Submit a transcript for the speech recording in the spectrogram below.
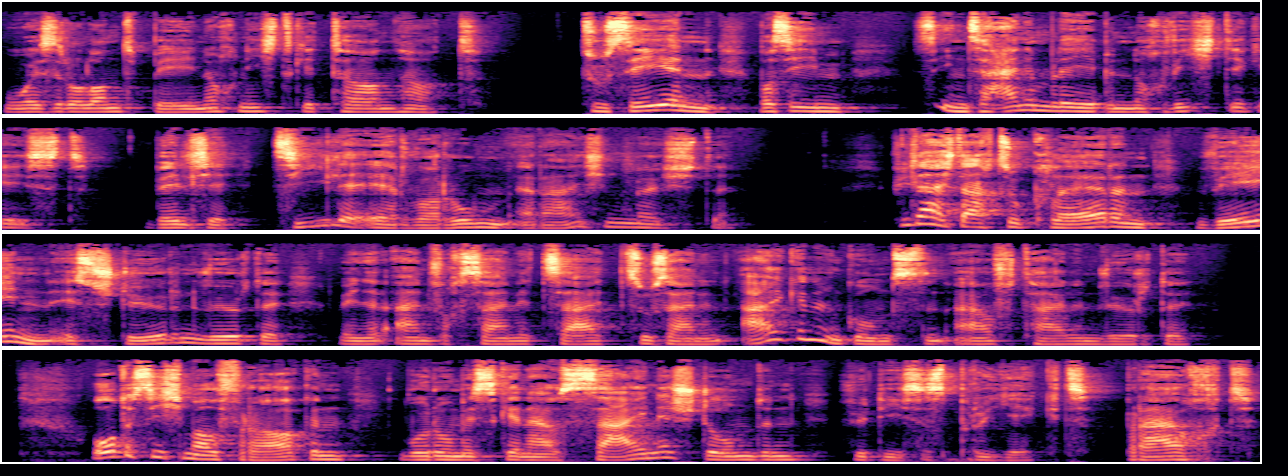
wo es Roland B. noch nicht getan hat. Zu sehen, was ihm in seinem Leben noch wichtig ist, welche Ziele er warum erreichen möchte. Vielleicht auch zu klären, wen es stören würde, wenn er einfach seine Zeit zu seinen eigenen Gunsten aufteilen würde. Oder sich mal fragen, worum es genau seine Stunden für dieses Projekt braucht.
